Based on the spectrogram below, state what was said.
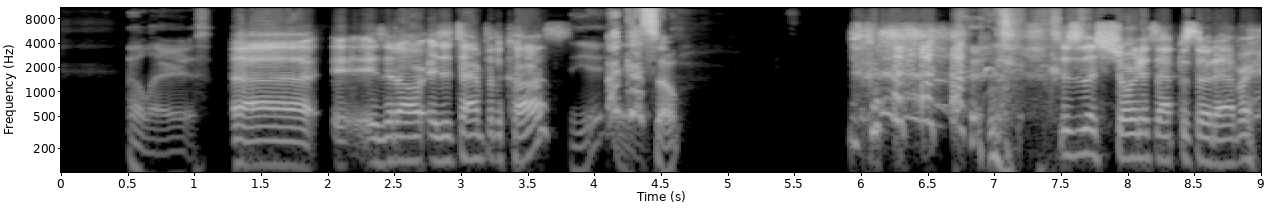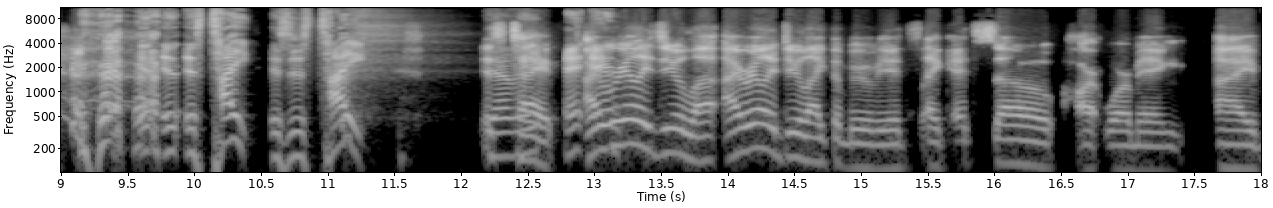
hilarious. uh, is it all? Is it time for the cause? Yeah. I guess so. this is the shortest episode ever. It- it- it's tight. It's just tight. It's Yeah, I mean, tight. and- I really do love. I really do like the movie. It's like it's so heartwarming. I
